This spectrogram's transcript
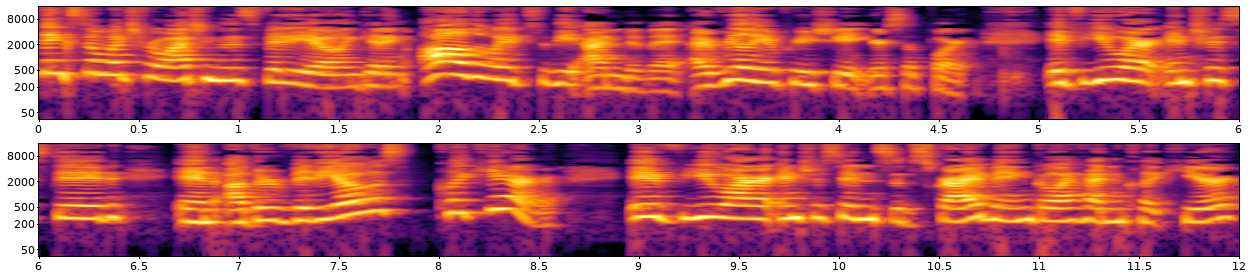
Thanks so much for watching this video and getting all the way to the end of it. I really appreciate your support. If you are interested in other videos, click here. If you are interested in subscribing, go ahead and click here.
